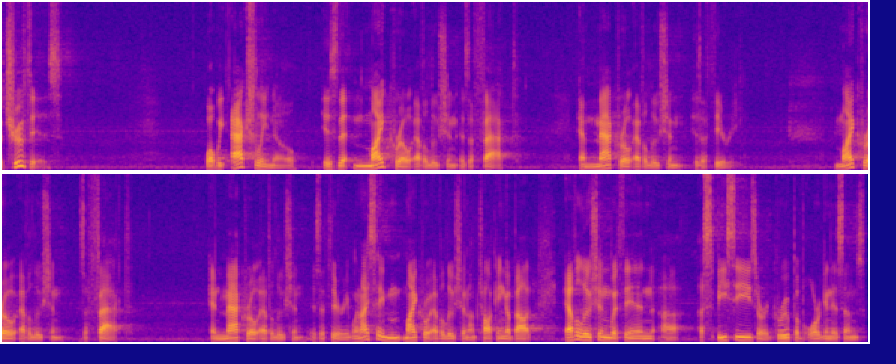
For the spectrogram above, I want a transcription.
The truth is, what we actually know is that microevolution is a fact and macroevolution is a theory. Microevolution is a fact and macroevolution is a theory. When I say microevolution, I'm talking about evolution within uh, a species or a group of organisms,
